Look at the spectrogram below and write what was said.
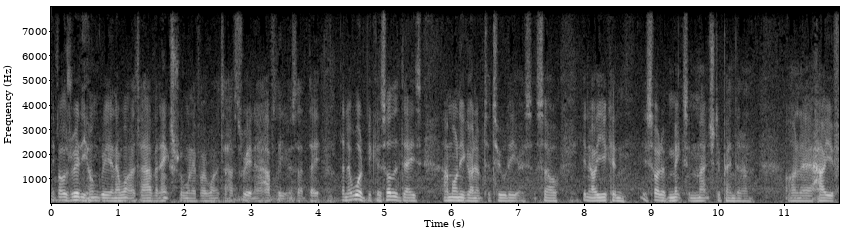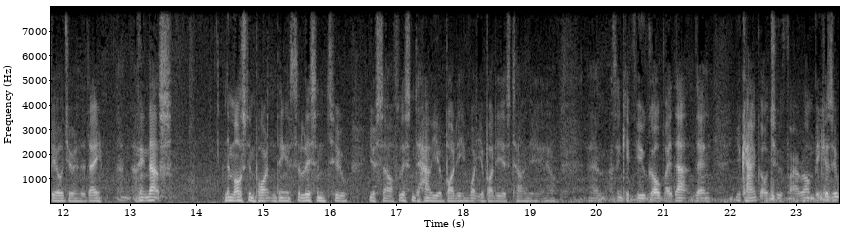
if I was really hungry and I wanted to have an extra one, if I wanted to have three and a half litres that day, then I would because other days I'm only going up to two litres. So, you know, you can you sort of mix and match depending on on uh, how you feel during the day. And I think that's the most important thing is to listen to yourself, listen to how your body, what your body is telling you. You know, um, I think if you go by that, then you can't go too far wrong because it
